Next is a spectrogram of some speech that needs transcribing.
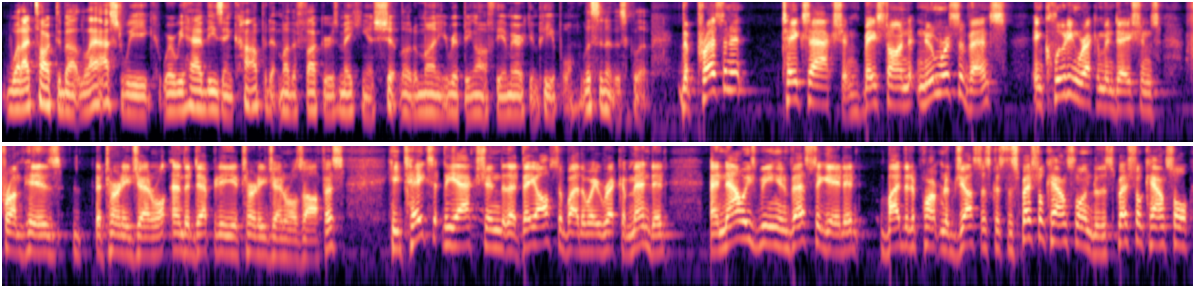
what I talked about last week, where we have these incompetent motherfuckers making a shitload of money ripping off the American people. Listen to this clip. The president takes action based on numerous events, including recommendations from his attorney general and the deputy attorney general's office. He takes the action that they also, by the way, recommended, and now he's being investigated by the Department of Justice because the special counsel, under the special counsel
